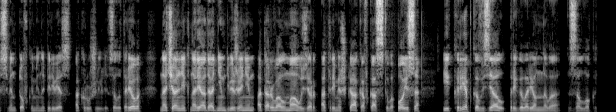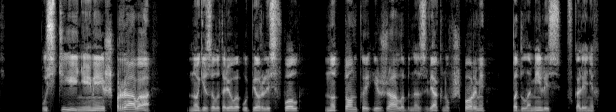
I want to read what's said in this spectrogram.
с винтовками наперевес окружили Золотарева. Начальник наряда одним движением оторвал маузер от ремешка кавказского пояса и крепко взял приговоренного за локоть. — Пусти, не имеешь права! Ноги Золотарева уперлись в пол — но тонко и жалобно, звякнув шпорами, подломились в коленях.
